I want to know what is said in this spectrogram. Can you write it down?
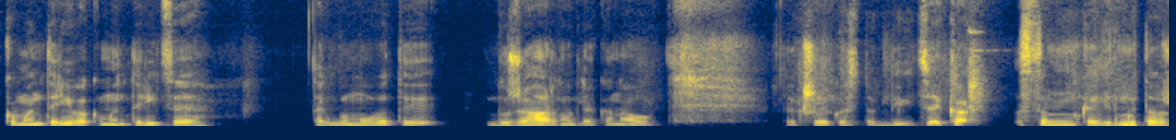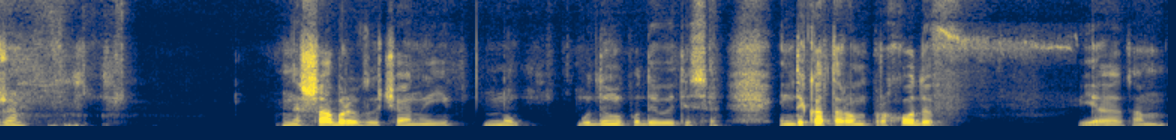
коментарів, а коментарі це, так би мовити, дуже гарно для каналу. Так що якось так. Дивіться, яка станинка відмита вже. Не шабрив, звичайно, її. Ну, будемо подивитися. Індикатором проходив. Я там.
